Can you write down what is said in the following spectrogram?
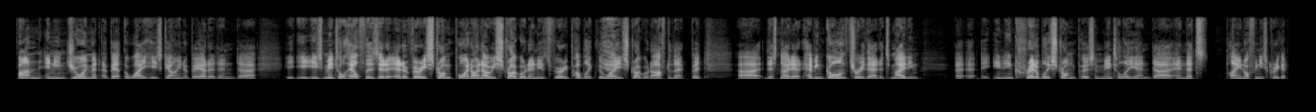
fun and mm. enjoyment about the way he's going about it. And uh, he, his mental health is at a, at a, very strong point. I know he struggled and it's very public the yeah. way he struggled after that. But uh, there's no doubt, having gone through that, it's made him an incredibly strong person mentally, and uh, and that's playing off in his cricket.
